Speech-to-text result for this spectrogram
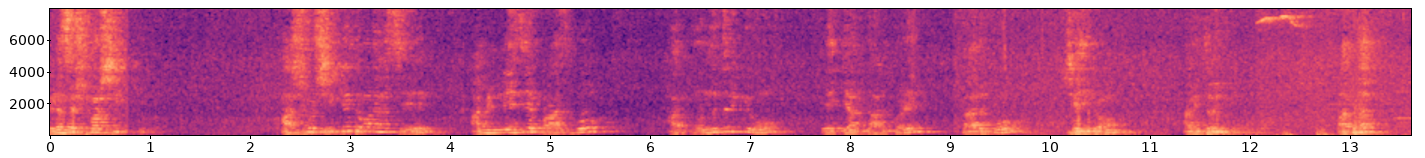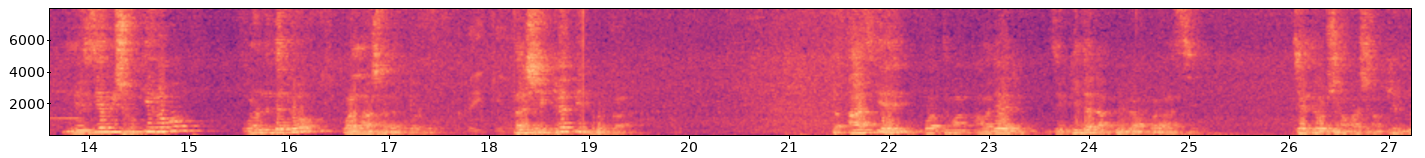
এটা হচ্ছে স্বশিক্ষিত। আর সুশিক্ষিত মানে হচ্ছে আমি নিজে বাঁচবো আর অন্যদেরকেও এই জ্ঞান দান করে তাদেরকেও সেই রকম আমি তৈরি করব। অর্থাৎ নিজে আমি সুখী হব, অন্যদেরকেও কল্যাণ সাধন করব। তাহলে শিক্ষা তিন প্রকার তো আজকে বর্তমান আমাদের যে গীতাটা প্রোগ্রাম করা আছে যেহেতু সময় সংকীর্ণ,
